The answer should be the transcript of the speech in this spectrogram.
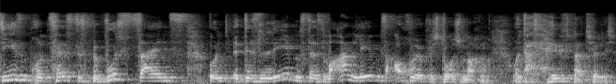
diesen Prozess des Bewusstseins und des Lebens, des wahren Lebens auch wirklich durchmachen und das hilft natürlich.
